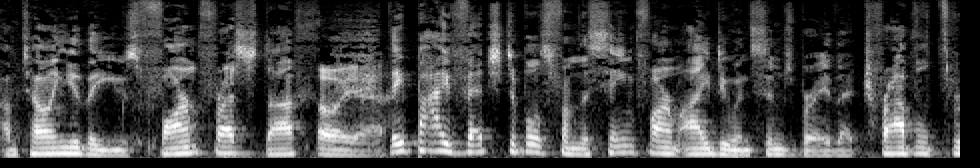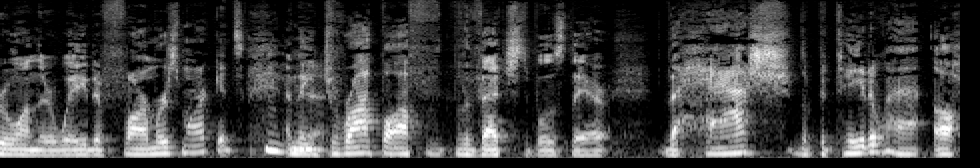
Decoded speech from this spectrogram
I'm telling you, they use farm fresh stuff. Oh, yeah. They buy vegetables from the same farm I do in Simsbury that travel through on their way to farmers markets, and they drop off the vegetables there. The hash, the potato hash. Oh.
